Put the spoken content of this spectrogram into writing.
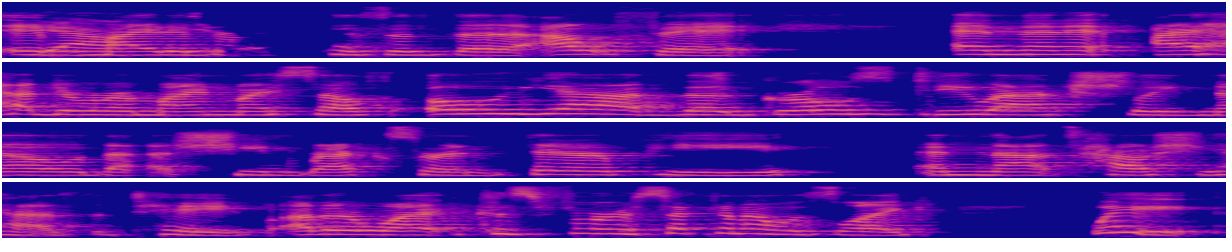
it Yeah. might have been because of the outfit and then it, i had to remind myself oh yeah the girls do actually know that she and rex are in therapy and that's how she has the tape otherwise because for a second i was like wait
